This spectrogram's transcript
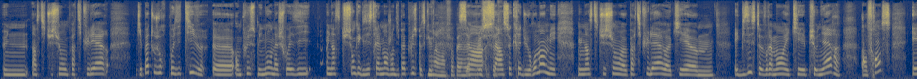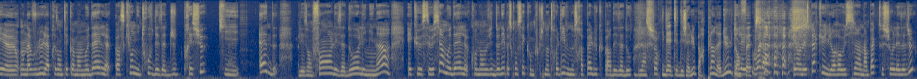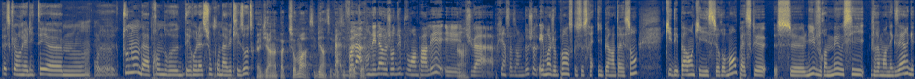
une institution particulière qui est pas toujours positive euh, en plus, mais nous on a choisi une institution qui existe réellement, j'en dis pas plus parce que c'est un, un, secret du roman, mais une institution euh, particulière euh, qui est, existe vraiment et qui est pionnière en France. Et on a voulu la présenter comme un modèle parce qu'on y trouve des adultes précieux qui aident les enfants, les ados, les mineurs, et que c'est aussi un modèle qu'on a envie de donner parce qu'on sait qu'en plus notre livre ne sera pas lu que par des ados. Bien sûr. Il a été déjà lu par plein d'adultes en fait. Voilà. et on espère qu'il aura aussi un impact sur les adultes parce qu'en réalité, euh, euh, tout le monde a à apprendre des relations qu'on a avec les autres. Elle a déjà un impact sur moi, c'est bien. Bah, voilà, on est là aujourd'hui pour en parler et hein tu as appris un certain nombre de choses. Et moi, je pense que ce serait hyper intéressant qu'il y ait des parents qui lisent ce roman parce que ce livre met aussi vraiment en exergue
